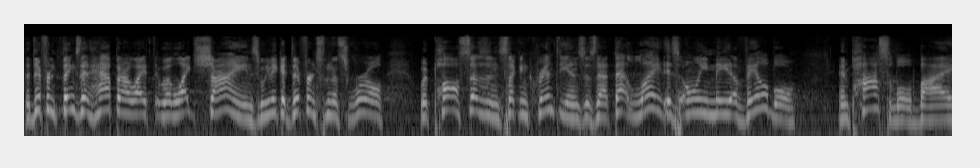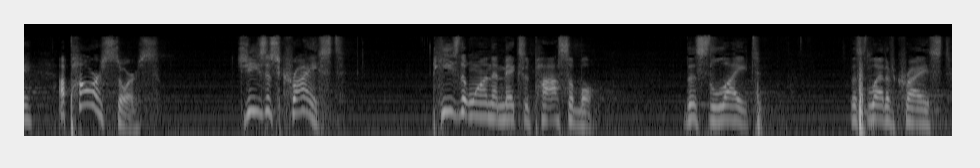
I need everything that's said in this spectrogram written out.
the different things that happen in our life, when light shines, we make a difference in this world. What Paul says in 2 Corinthians is that that light is only made available and possible by a power source Jesus Christ. He's the one that makes it possible. This light, this light of Christ.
